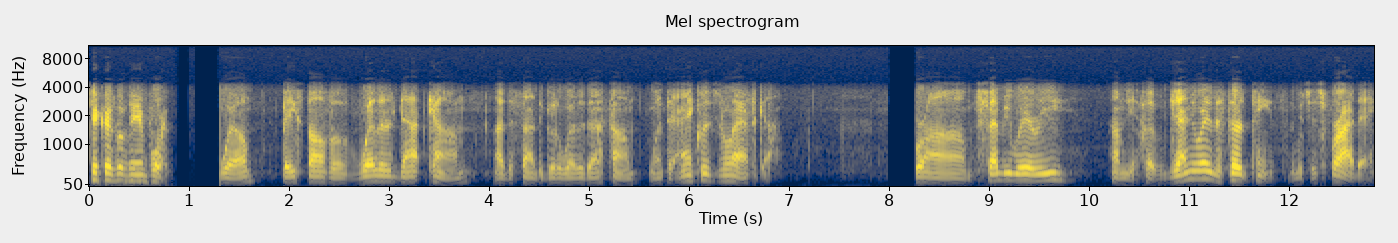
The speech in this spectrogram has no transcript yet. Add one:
kickers will be important. Well, based off of weather.com, I decided to go to weather.com. Went to Anchorage, Alaska, from February, um, yeah, February, January the 13th, which is Friday,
